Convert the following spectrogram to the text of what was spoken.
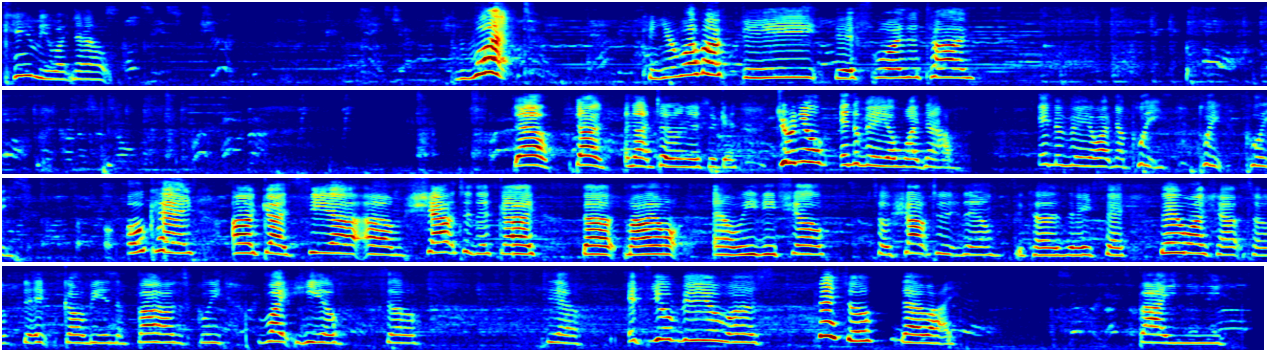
kidding me right now. What? Can you rub my feet this one at a time? No, done. I'm not doing this again. Junior, in the video right now. In the video right now, please, please, please. Okay, uh, guys, see ya. Um, shout to this guy, the Mario and Luigi show. So shout to them because they say they want to shout. So they're gonna be in the bottom of the screen right here. So yeah, if your video was official, then bye. Bye.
